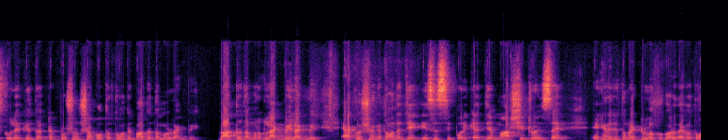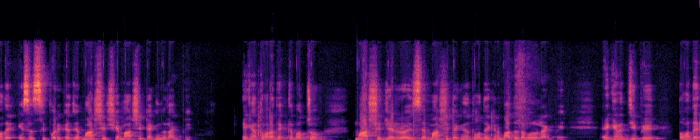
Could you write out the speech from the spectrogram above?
স্কুলে কিন্তু একটা প্রশংসাপত্র তোমাদের বাধ্যতামূলক লাগবে। বাধ্যতামূলক লাগবেই লাগবে। একই সঙ্গে তোমাদের যে এসএসসি পরীক্ষার যে মার্কশিট রয়েছে, এখানে যদি তোমরা একটু লক্ষ্য করো, দেখো তোমাদের এসএসসি পরীক্ষার যে মার্কশিট সেই মার্কশিটটা কিন্তু লাগবে। এখানে তোমরা দেখতে পাচ্ছ, মার্কশিট যেটা রয়েছে, মার্কশিটটা কিন্তু তোমাদের এখানে বাধ্যতামূলক লাগবে। এখানে জিপে তোমাদের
